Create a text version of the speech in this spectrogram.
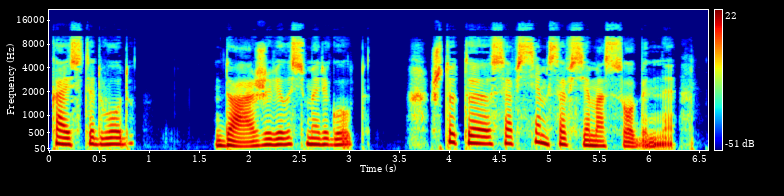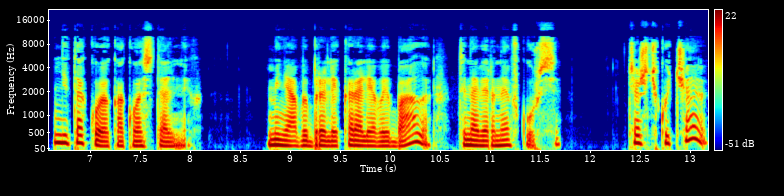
Кайстед воду?» «Да», — оживилась Мэри Голд. Что-то совсем-совсем особенное, не такое, как у остальных. Меня выбрали королевой бала, ты, наверное, в курсе. Чашечку чаю?»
